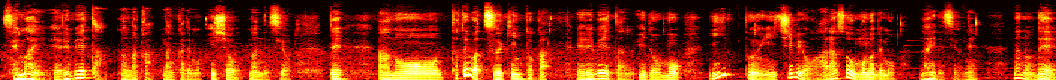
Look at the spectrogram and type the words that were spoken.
狭いエレベーターの中なんかでも一緒なんですよ。であの例えば通勤とかエレベーターの移動も1分1秒争うものでもないですよね。なので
